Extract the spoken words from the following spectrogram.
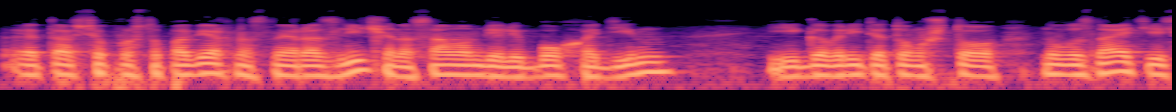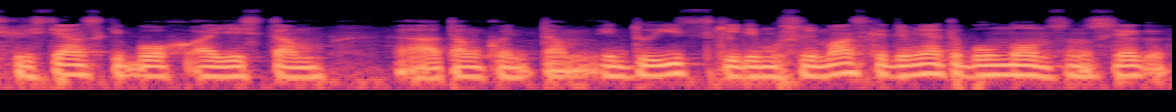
это все просто поверхностные различия, на самом деле Бог один, и говорить о том, что, ну вы знаете, есть христианский Бог, а есть там, а, там какой-нибудь там индуистский или мусульманский, для меня это был нонсенс. Я то, есть-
